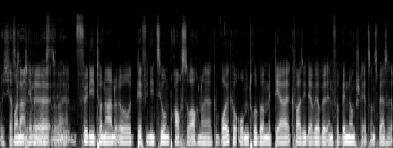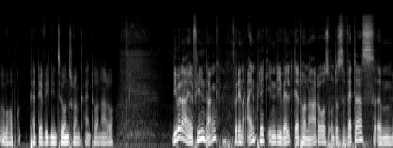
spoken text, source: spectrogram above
Richtig, das klaren Himmel äh, sogar. Ja. Für die Tornado-Definition brauchst du auch eine Wolke oben drüber, mit der quasi der Wirbel in Verbindung steht. Sonst wäre es überhaupt per Definition schon kein Tornado. Lieber Daniel, vielen Dank für den Einblick in die Welt der Tornados und des Wetters. Ähm,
